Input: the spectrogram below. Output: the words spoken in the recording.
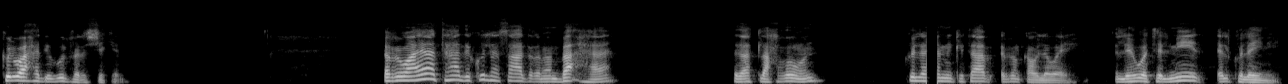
كل واحد يقول في الشكل. الروايات هذه كلها صادرة منبعها إذا تلاحظون كلها من كتاب ابن قولويه اللي هو تلميذ الكليني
